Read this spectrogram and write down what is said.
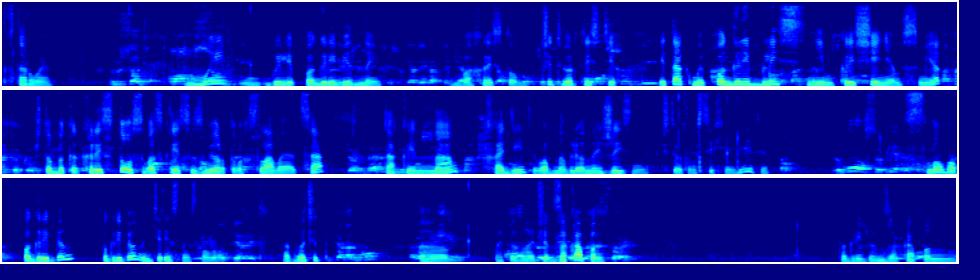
Второе. Мы были погребены Christ. Regardez verset 4. во Христом. Четвертый стих. Итак, мы погреблись с Ним крещением в смерть, чтобы как Христос воскрес из мертвых славой Отца, так и нам ходить в обновленной жизни. В четвертом стихе, видите? Слово. «погребен», «погребен» — интересное слово. Это значит, à Euh, l'origine, это значит закапан. Погребен, закапан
